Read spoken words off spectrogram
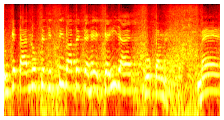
उनके ताल्लुक से जितनी बातें कहे, कही जाए, वो कम है। मैं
